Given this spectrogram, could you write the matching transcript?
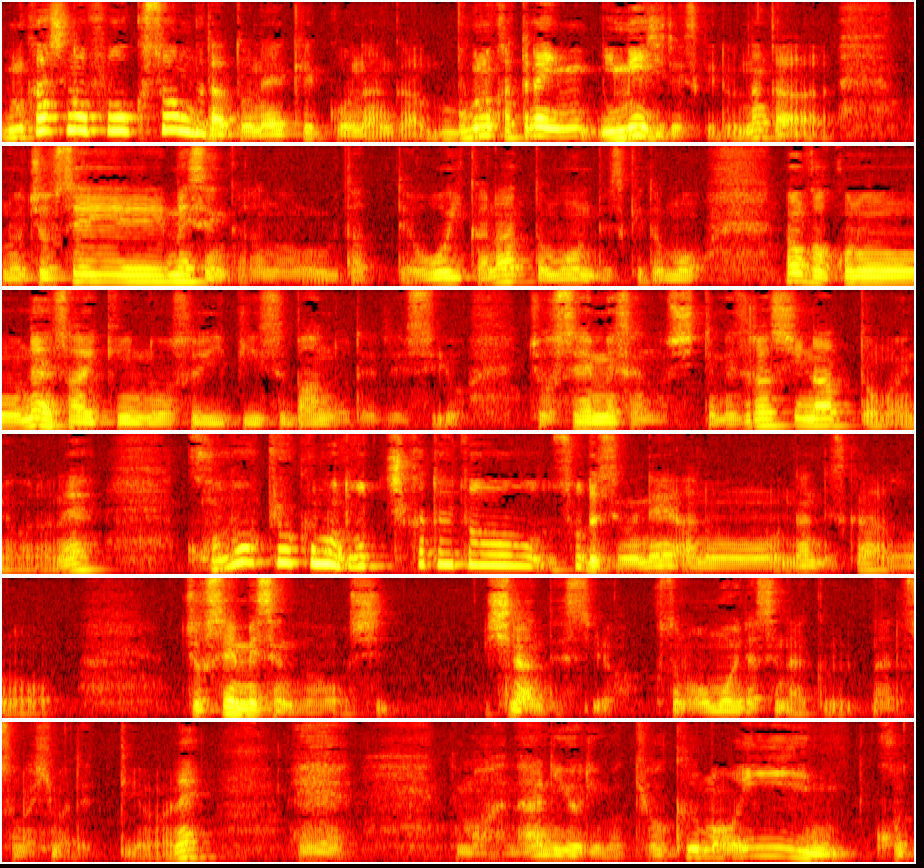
昔のフォークソングだとね結構なんか僕の勝手なイメージですけどなんかこの女性目線からの歌って多いかなと思うんですけどもなんかこのね最近の3ピースバンドでですよ女性目線の詩って珍しいなって思いながらねこの曲もどっちかというとそうですよねあの何ですかその女性目線の詩詩なんですよ。その思い出せなくなるその日までっていうのはね、えー、まあ何よりも曲もいいこ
